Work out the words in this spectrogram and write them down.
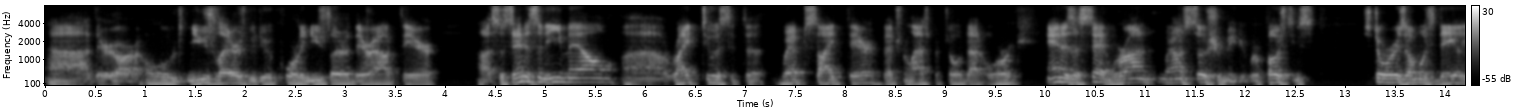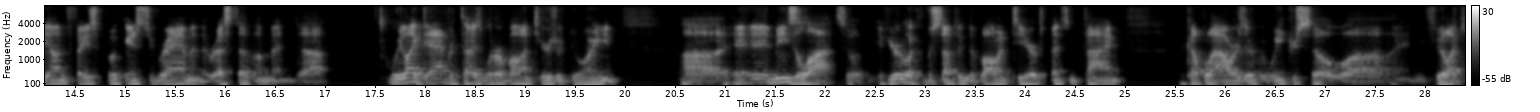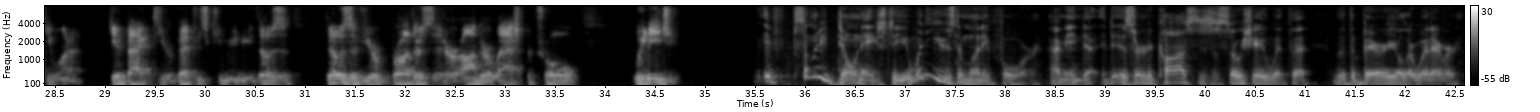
Uh, there are old newsletters. We do a quarterly newsletter. They're out there. Uh, so send us an email, uh, write to us at the website there, veteranlastpatrol.org. And as I said, we're on we're on social media. We're posting s- stories almost daily on Facebook, Instagram, and the rest of them. And uh, we like to advertise what our volunteers are doing, and uh, it, it, means a lot. So if you're looking for something to volunteer, spend some time, a couple hours every week or so, uh, and you feel like you want to give back to your veterans community, those those of your brothers that are on their last patrol we need you. If somebody donates to you, what do you use the money for? I mean, is there a cost associated with the with the burial or whatever?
